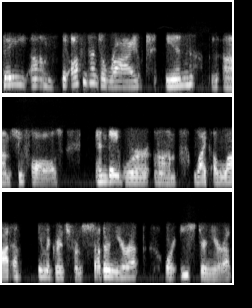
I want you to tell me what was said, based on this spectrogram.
they um, they oftentimes arrived in um, Sioux Falls, and they were um, like a lot of immigrants from Southern Europe or Eastern Europe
